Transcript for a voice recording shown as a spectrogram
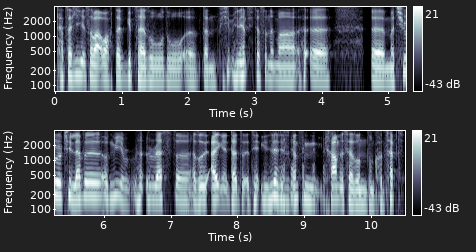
tatsächlich ist aber auch, da gibt es ja so, so äh, dann, wie, nennt sich das dann immer? Äh, äh, Maturity Level irgendwie, Rest, äh, also eigentlich- da, hinter diesem ganzen Kram ist ja so ein, so ein Konzept.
